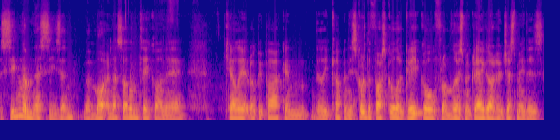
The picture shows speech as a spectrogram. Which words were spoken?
seen them this season with Morton. I saw them take on uh, Killie at Rugby Park in the League Cup, and they scored the first goal. A great goal from Lewis McGregor, who just made his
